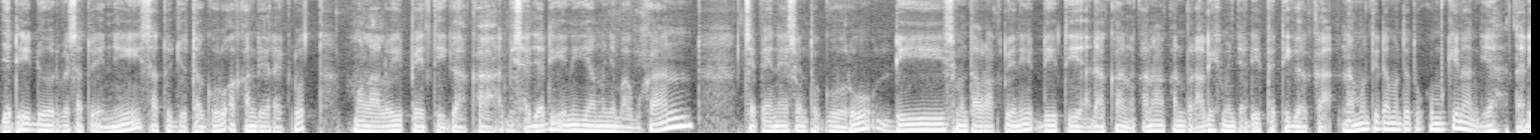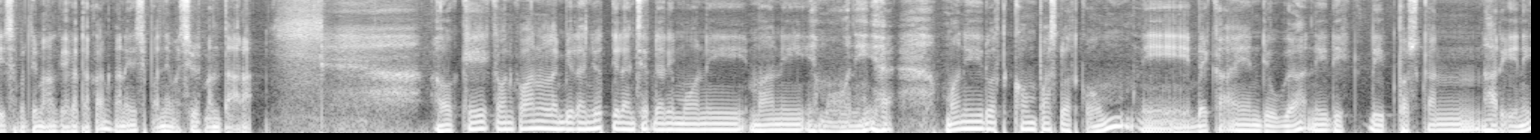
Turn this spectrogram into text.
Jadi 2021 ini 1 juta guru akan direkrut melalui P3K. Bisa jadi ini yang menyebabkan CPNS untuk guru di sementara waktu ini ditiadakan karena akan beralih menjadi P3K. Namun tidak menutup kemungkinan ya. Tadi seperti yang saya katakan karena ini sifatnya masih sementara. Oke, kawan-kawan lebih lanjut dilansir dari Money Money ya Money ya. money.kompas.com nih BKN juga nih di, dipostkan hari ini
